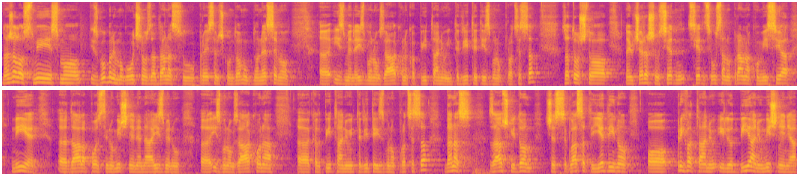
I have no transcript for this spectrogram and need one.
Nažalost, mi smo izgubili mogućnost da danas u predstavničkom domu donesemo eh, izmjene izbornog zakona kao pitanju integritet izbornog procesa, zato što na jučerašnju sjednicu Ustavno pravna komisija nije eh, dala pozitivno mišljenje na izmjenu eh, izbornog zakona E, kada pitanju integrite izbornog procesa. Danas Završki dom će se glasati jedino o prihvatanju ili odbijanju mišljenja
